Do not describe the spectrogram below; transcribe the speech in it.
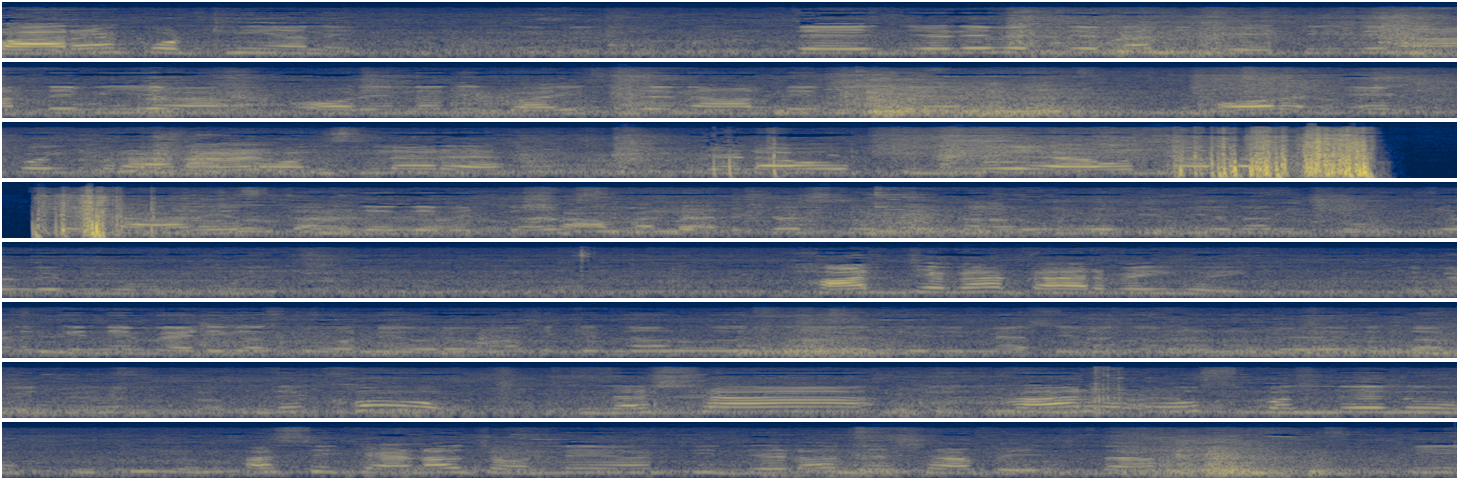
12 ਕੋਠੀਆਂ ਨੇ। ਤੇ ਜਿਹੜੇ ਵਿੱਚ ਇਹਨਾਂ ਦੀ ਬੇਟੀ ਦੇ ਨਾਂ ਤੇ ਵੀ ਆ ਔਰ ਇਹਨਾਂ ਦੀ ਵਾਈਫ ਦੇ ਨਾਂ ਤੇ ਵੀ ਹੈ ਔਰ ਇੱਕ ਕੋਈ ਪੁਰਾਣਾ ਕਾਉਂਸਲਰ ਹੈ ਜਿਹੜਾ ਉਹ ਪੀਏ ਆ ਉਹਨਾਂ ਦਾ ਦੇ ਨਾਲ ਇਸ ਧੰਦੇ ਦੇ ਵਿੱਚ ਸ਼ਾਮਲ ਹੈ। ਹਰ ਜਗ੍ਹਾ ਕਾਰਵਾਈ ਹੋਏਗੀ। ਤੇ ਮੈਡਮ ਕਿੰਨੇ ਮੈਡੀਕਲ ਸਟੋਰ ਨੇ ਉਰੇ? ਉਹਨਾਂ ਤੇ ਕਿੰਨਾ ਨੂੰ ਕੀ ਮੈਸੇਜ ਨਾ ਚਾਹੁੰਦਾ ਨੂੰ ਜਿਹੜੇ ਕਿੱਦਾਂ ਵੇਚਣਾ ਹੁੰਦਾ ਦੇਖੋ ਨਸ਼ਾ ਹਰ ਉਸ ਬੰਦੇ ਨੂੰ ਅਸੀਂ ਕਹਿਣਾ ਚਾਹੁੰਦੇ ਆ ਕਿ ਜਿਹੜਾ ਨਸ਼ਾ ਵੇਚਦਾ ਕਿ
